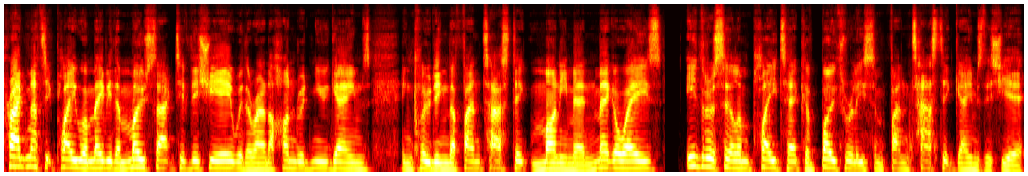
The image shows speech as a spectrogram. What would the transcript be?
Pragmatic Play were maybe the most active this year with around 100 new games, including the fantastic Money Men Megaways. Yggdrasil and Playtech have both released some fantastic games this year,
